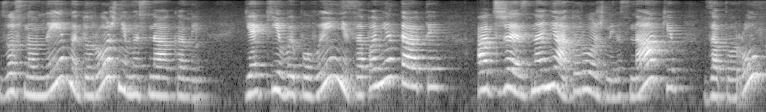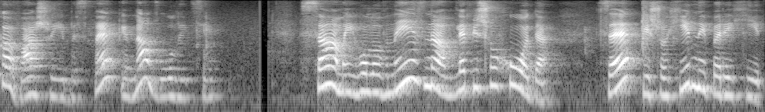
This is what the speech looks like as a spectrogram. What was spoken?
з основними дорожніми знаками, які ви повинні запам'ятати, адже знання дорожніх знаків запорука вашої безпеки на вулиці. Самий головний знак для пішохода це пішохідний перехід.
